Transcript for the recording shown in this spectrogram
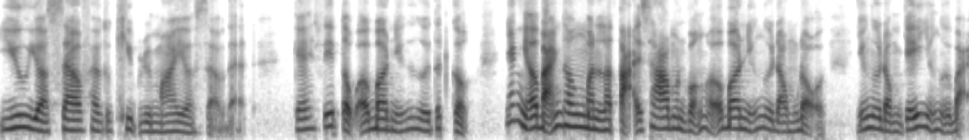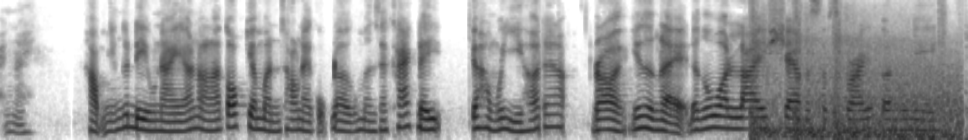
you yourself have to keep remind yourself that. Okay, tiếp tục ở bên những người tích cực. Nhắc nhở bản thân mình là tại sao mình vẫn ở bên những người đồng đội, những người đồng chí, những người bạn này. Học những cái điều này đó là nó tốt cho mình, sau này cuộc đời của mình sẽ khác đi, chứ không có gì hết đó rồi, như thường lệ, đừng có quên like, share và subscribe kênh của Nhi.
